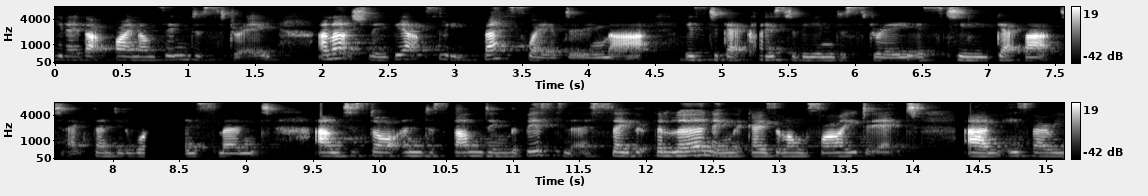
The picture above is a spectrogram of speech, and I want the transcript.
you know that finance industry and actually the absolute best way of doing that is to get close to the industry is to get that extended work placement and to start understanding the business so that the learning that goes alongside it um, is very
